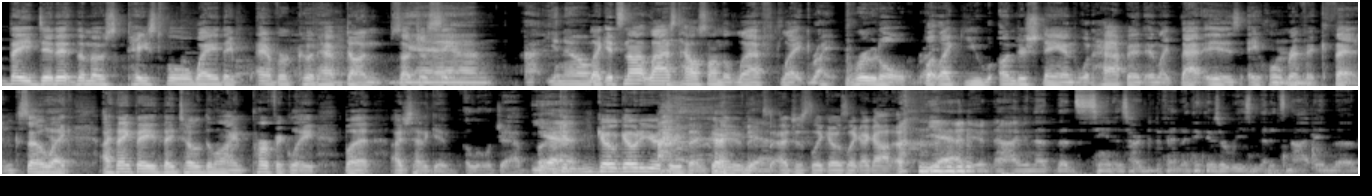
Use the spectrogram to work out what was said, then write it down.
they did it the most tasteful way they ever could have done such a scene. Uh, you know, Like it's not Last House on the Left, like Right. brutal, but like you understand what happened, and like that is a horrific thing. So Mm-hmm. Yeah. like I think they they towed the line perfectly, but I just had to give a little jab. But Yeah. get- go go to your three thing. Go to your Yeah. I just like I was like I gotta. yeah, dude. No, I mean that that scene is hard to defend. I think there's a reason that it's not in the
